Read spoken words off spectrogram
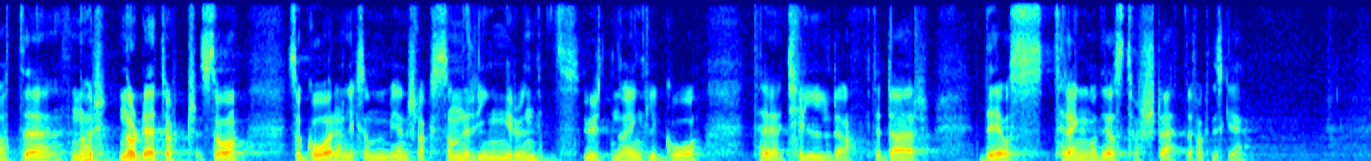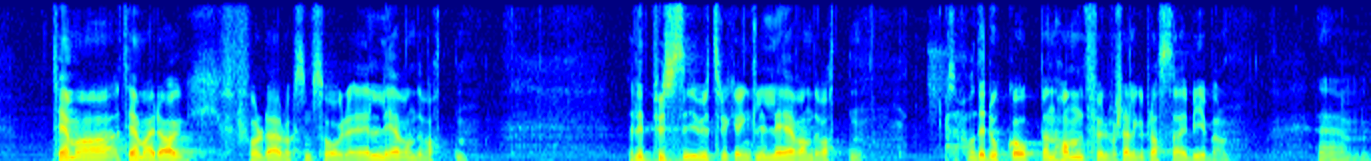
at eh, når, når, det er tørt, så, så går en liksom i en slags sånn ring rundt uten å egentlig gå til kilder, til der det oss trenger og det oss tørster etter, faktisk er. Temaet tema i dag for dere som så det, er levende vann. Et litt pussig uttrykk, egentlig. Levende vann. Og det dukka opp en håndfull forskjellige plasser i Bibelen. Ehm,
